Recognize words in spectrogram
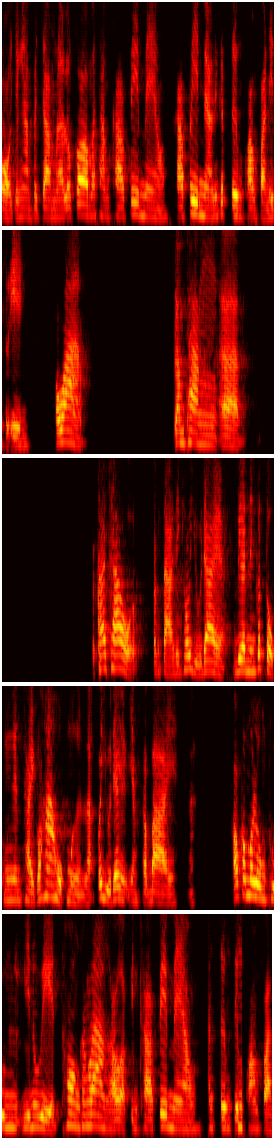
ออกจากงานประจำแล้ว แล้วก็มาทำคาเฟ่แมว คาเฟ่แมวนี่ก็เติมความฝันในตัวเอง เพราะว่าลำพังค่าเช่าต่างๆ ที่เขาอยู่ได้เดือนหนึ่งก็ตกเงินไทยก็ห้าหกหมื่นละก็อยู่ได้อย่างสบายนะเขาก็มาลงทุนรีโนเวทห้องข้างล่างเขาอะเป็นคาเฟ่แมวการเติมเต็มความฝัน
